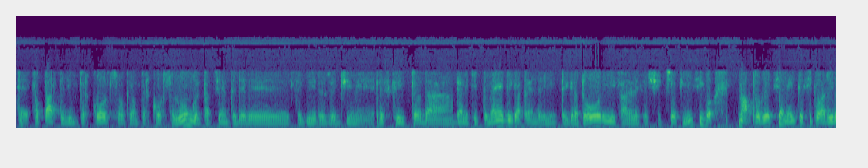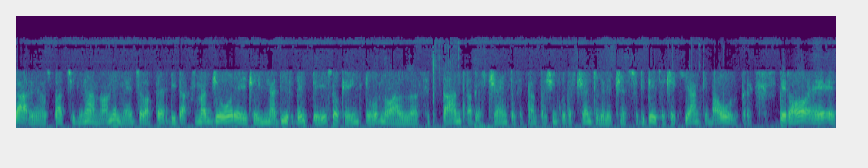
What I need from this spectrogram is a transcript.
eh, fa parte di un percorso che è un percorso lungo, il paziente deve seguire il regime prescritto da, dall'equipe medica, prendere gli integratori, fare l'esercizio fisico, ma progressivamente si può arrivare nello spazio di un anno, anno e mezzo alla perdita maggiore, cioè il nadir del peso che è intorno al 70%, 75% dell'eccesso di peso, c'è chi anche va oltre, però è,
